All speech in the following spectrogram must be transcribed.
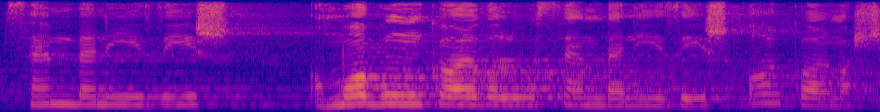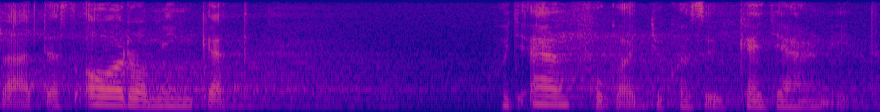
szembenézés, a magunkkal való szembenézés alkalmassá tesz arra minket, hogy elfogadjuk az ő kegyelmét.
